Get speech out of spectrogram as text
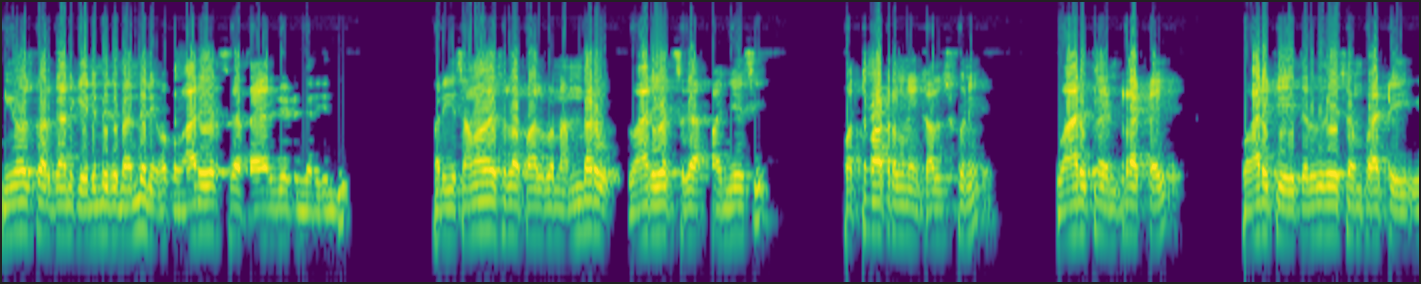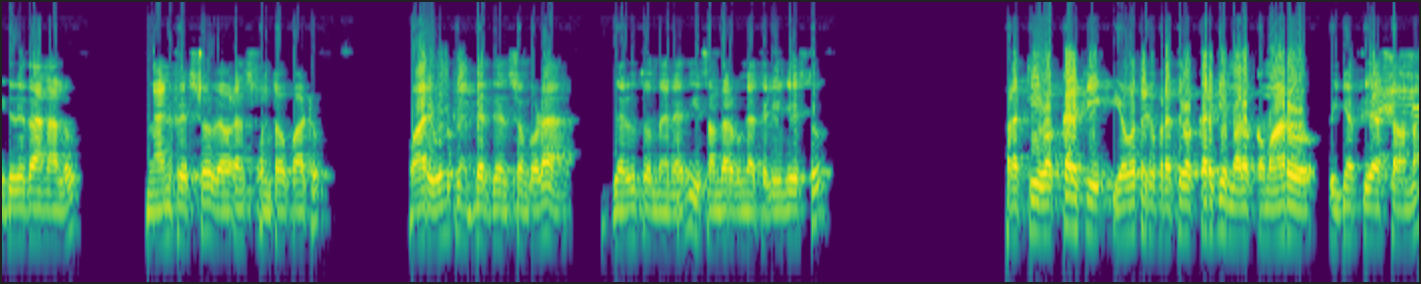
నియోజకవర్గానికి ఎనిమిది మందిని ఒక వారియర్స్గా తయారు చేయడం జరిగింది. మరి ఈ సమావేశంలో పాల్గొన్న అందరూ వారియర్స్గా పనిచేసి కొత్త ఓటర్లని కలుసుకుని వారితో ఇంటరాక్ట్ అయి వారికి తెలుగుదేశం పార్టీ విధి విధానాలు మేనిఫెస్టో వివరించడంతో పాటు వారి ఓట్లు అభ్యర్థించడం కూడా జరుగుతుందనేది ఈ సందర్భంగా తెలియజేస్తూ ప్రతి ఒక్కరికి యువతకు ప్రతి ఒక్కరికి మరొక మారు విజ్ఞప్తి చేస్తా ఉన్నా.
